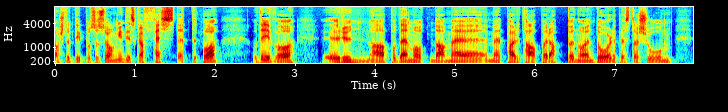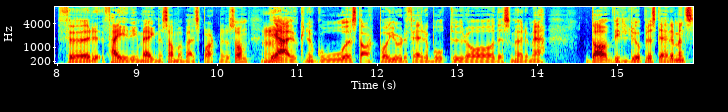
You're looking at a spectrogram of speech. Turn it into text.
avslutning på sesongen. De skal ha fest etterpå. Og drive og eh, runde av på den måten da med, med et par tap på rappen og en dårlig prestasjon før feiring med egne samarbeidspartnere og sånn. Mm. Det er jo ikke noe god start på juleferie, og botur og det som hører med. Da vil du jo prestere. Mens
